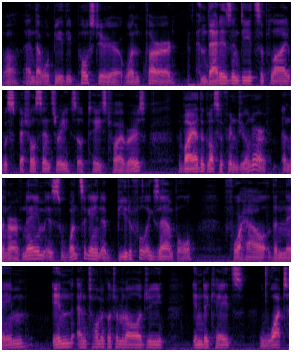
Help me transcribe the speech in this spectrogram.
Well, and that would be the posterior one third. And that is indeed supplied with special sensory, so taste fibers, via the glossopharyngeal nerve. And the nerve name is once again a beautiful example for how the name in anatomical terminology indicates what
